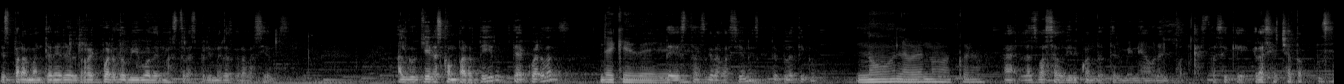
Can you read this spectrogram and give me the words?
es para mantener el recuerdo vivo de nuestras primeras grabaciones. ¿Algo quieres compartir? ¿Te acuerdas ¿De qué? de De... estas grabaciones que te platico? No, la verdad no me acuerdo. Ah, las vas a oír cuando termine ahora el podcast. Así que gracias, chato. Sí.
